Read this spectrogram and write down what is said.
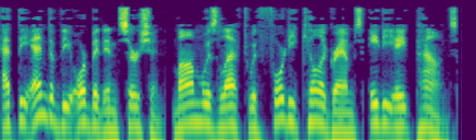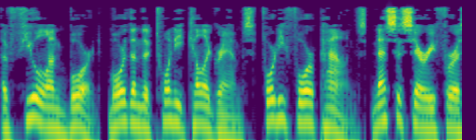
At the end of the orbit insertion, MOM was left with 40 kilograms 88 pounds of fuel on board, more than the 20 kilograms 44 pounds necessary for a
